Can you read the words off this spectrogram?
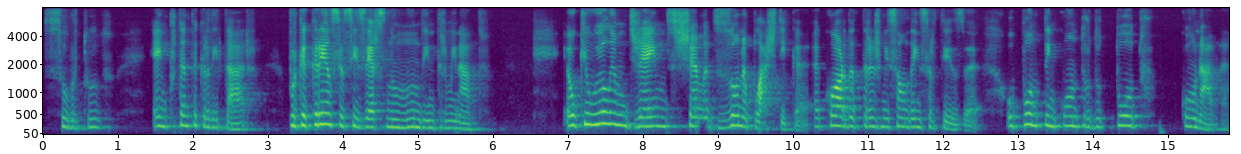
sobretudo, é importante acreditar, porque a crença se exerce num mundo indeterminado. É o que o William James chama de zona plástica, a corda de transmissão da incerteza, o ponto de encontro do todo com o nada.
